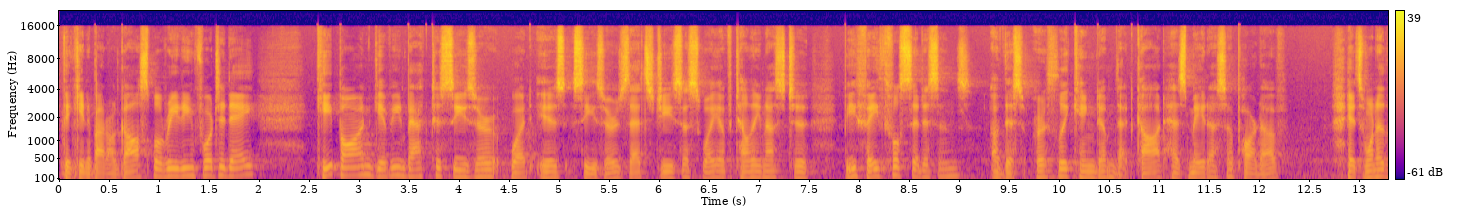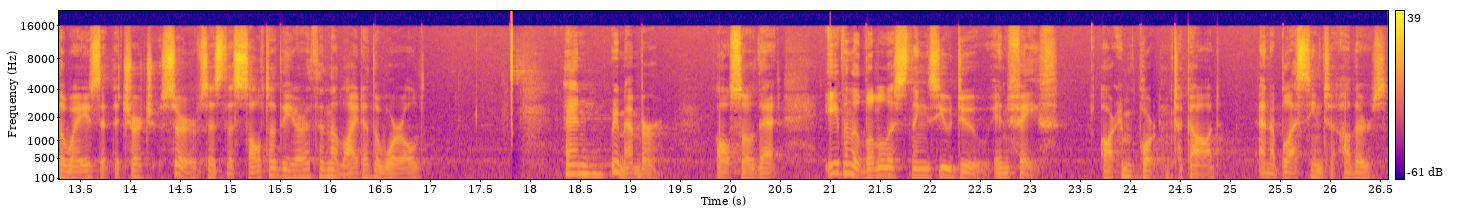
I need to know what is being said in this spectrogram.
Thinking about our gospel reading for today, keep on giving back to Caesar what is Caesar's. That's Jesus' way of telling us to be faithful citizens of this earthly kingdom that God has made us a part of. It's one of the ways that the church serves as the salt of the earth and the light of the world. And remember also that even the littlest things you do in faith are important to God and a blessing to others,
